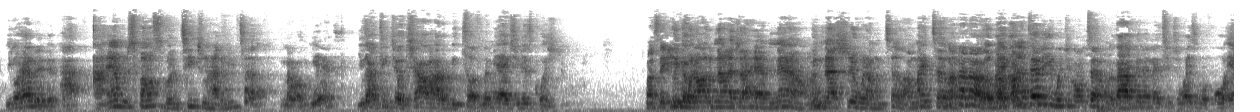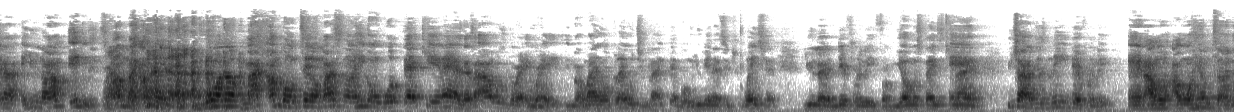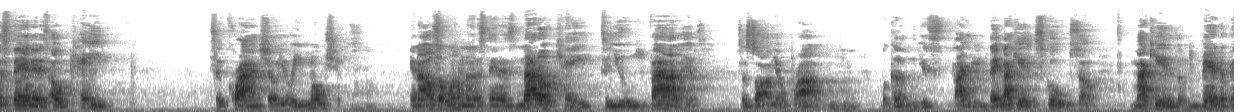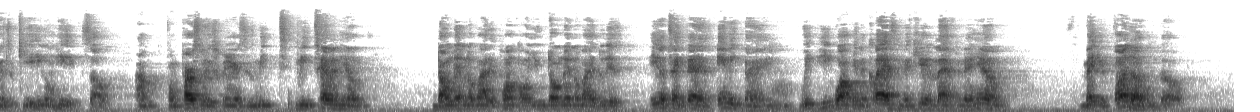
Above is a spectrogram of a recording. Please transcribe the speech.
You gonna handle it different. I, I am responsible to teach him how to be tough. No, yes. You gotta teach your child how to be tough. Let me ask you this question. I say, even with all the knowledge I have now, I'm not sure what I'm gonna tell. I might tell No, him. no, no. I'm, I'm telling you what you're gonna tell because Okay. I've been in that situation before, and I, and you know I'm ignorant, so Right. I'm like I'm gonna growing up. My, I'm gonna tell my son he gonna whoop that kid ass. That's how I was raised. You know, nobody gonna play with you like that. But when you get in that situation, you learn differently from your mistakes, and Right. you try to just lead differently. And I want I want him to understand that it's okay to cry and show your emotions. And I also want him to understand that it's not okay to use violence to solve your problem. Mm-hmm. Because it's like they my kid's in school, so my kid is a very defensive kid. He gonna hit. So I'm from personal experiences, me me telling him, don't let nobody punk on you, don't let nobody do this. He'll take that as anything. Mm-hmm. We he walk into class and the kid laughing at him, making fun of him though,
